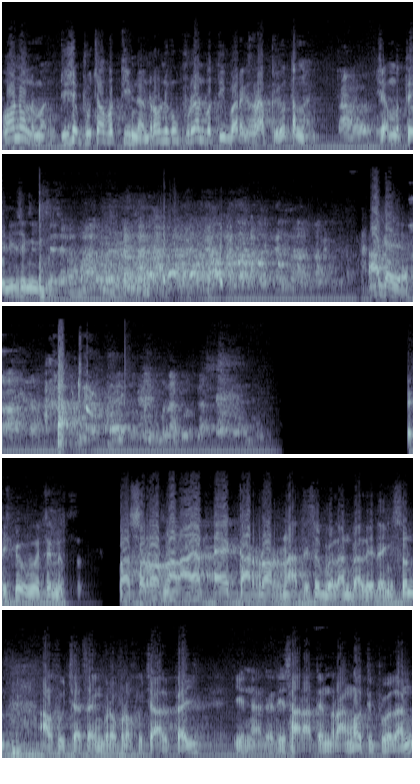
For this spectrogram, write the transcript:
Ono lho mas, dhisik bocah wedinan, roh niku kuburan wedi bareng rabi ku tenang. Cek medeni sing iku. Agak ya. Iku jenis nal ayat ekaror nanti sebulan bali ringsun al hujah sing boro hujah al bayi Ina jadi syaratin terangno di bulan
